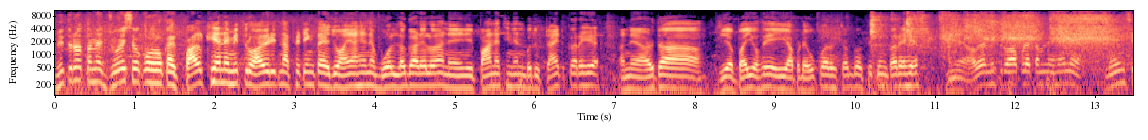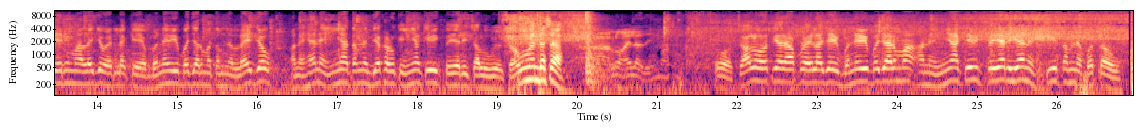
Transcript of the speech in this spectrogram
મિત્રો તમે જોઈ શકો છો કાંઈક પાલખી અને મિત્રો આવી રીતના ફિટિંગ થાય. જો અહીંયા છે ને બોલ લગાડેલો હોય ને એ પાનેથી ને બધું ટાઈટ કરે છે અને અડધા જે ભાઈઓ છે એ આપણે ઉપર ચગડો ફિટિંગ કરે છે અને હવે મિત્રો આપણે તમને છે ને મેઇન શેરીમાં લઈ જાઉં એટલે કે બનેવી બજારમાં તમને લઈ જાઉં અને હે ને અહીંયા તમને દેખાડું કે અહીંયા કેવી તૈયારી ચાલુ હોય. છે હું દશા? તો ચાલો અત્યારે આપણે એલા જઈએ બનેવી બજારમાં અને અહીંયા કેવી તૈયારી છે ને એ તમને બતાવું.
